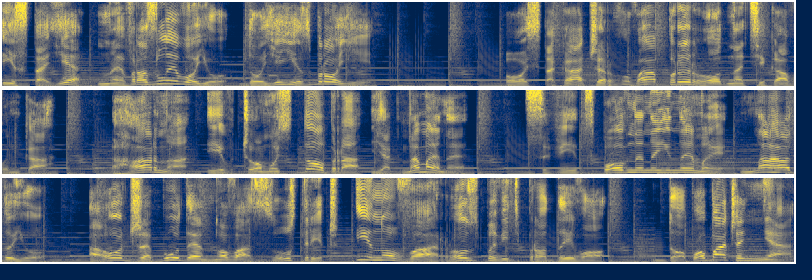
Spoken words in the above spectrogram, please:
і стає невразливою до її зброї. Ось така чергова природна цікавинка. Гарна і в чомусь добра, як на мене. Світ сповнений ними, нагадую. А отже, буде нова зустріч і нова розповідь про диво. До побачення!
